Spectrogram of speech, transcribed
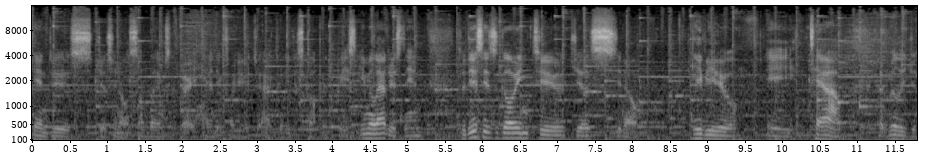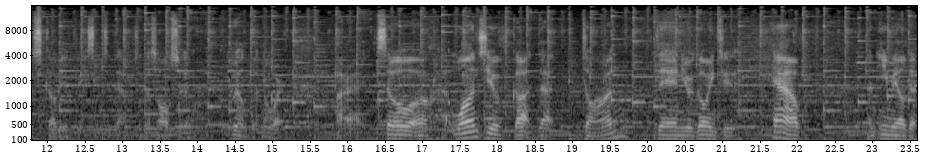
can do is just you know sometimes it's very handy for you to actually just copy and paste email address in so this is going to just you know give you a tab that really just and paste into them. So that's also real good to work alright so uh, once you've got that done then you're going to have an email that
